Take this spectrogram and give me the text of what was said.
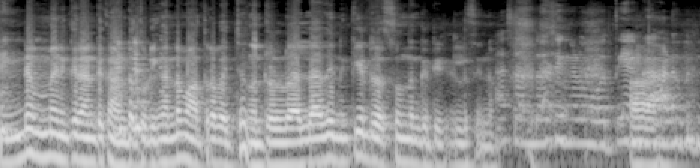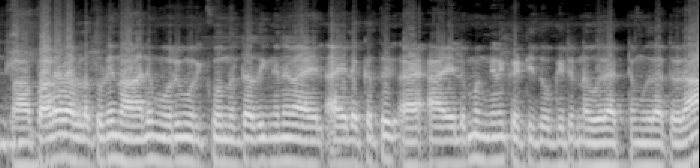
നിന്റെ അമ്മ എനിക്ക് രണ്ട് കണ്ട തുണികണ്ട മാത്രമേ വെച്ച് തന്നിട്ടുള്ളൂ അല്ലാതെ എനിക്ക് ഡ്രസ്സ് ഒന്നും കിട്ടിയിട്ടില്ല സിനിമ. പാപ്പാടെ വെള്ളത്തുണി നാല് മുറി മുറിക്ക് വന്നിട്ട് അതിങ്ങനെ ഇങ്ങനെ അയലക്കത്ത് അയലും ഇങ്ങനെ കെട്ടി നോക്കിയിട്ടുണ്ടാവും ഒരു അറ്റം വരെ. ആ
